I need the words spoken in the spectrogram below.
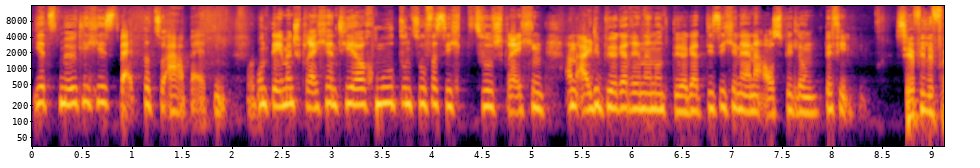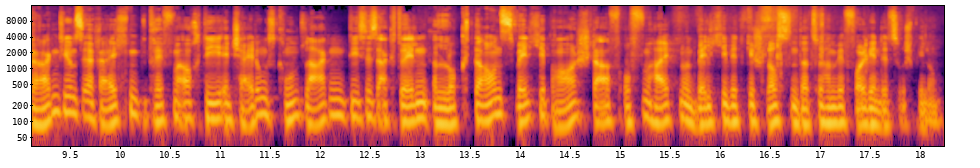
jetzt möglich ist, weiterzuarbeiten arbeiten. Und dementsprechend hier auch Mut und Zuversicht zu sprechen an all die Bürgerinnen und Bürger, die sich in einer Ausbildung befinden. Sehr viele Fragen, die uns erreichen, betreffen auch die Entscheidungsgrundlagen dieses aktuellen Lockdowns. Welche Branche darf offen halten und welche wird geschlossen? Dazu haben wir folgende Zuspielung.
